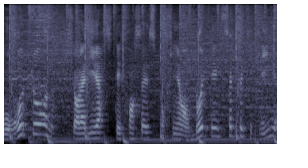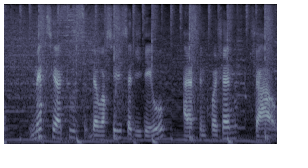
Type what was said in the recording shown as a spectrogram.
On retourne sur la diversité française pour finir en beauté cette petite ligue. Merci à tous d'avoir suivi cette vidéo. À la semaine prochaine. Ciao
